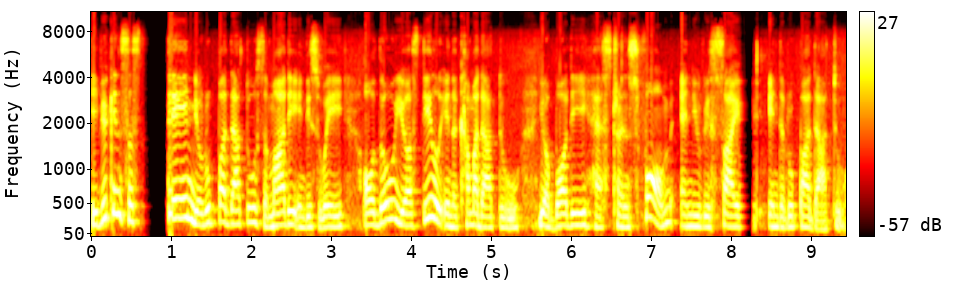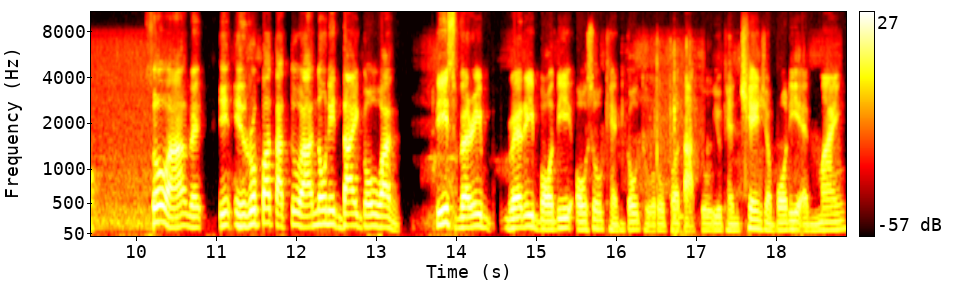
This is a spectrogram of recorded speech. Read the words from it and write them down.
If you can sustain your rupa dhatu samadhi in this way, although you are still in the kama dhatu, your body has transformed and you reside in the rupa dhatu. So uh, in, in Rupa Dhatu, uh, no need die go one. This very, very body also can go to Rupa Dhatu. You can change your body and mind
